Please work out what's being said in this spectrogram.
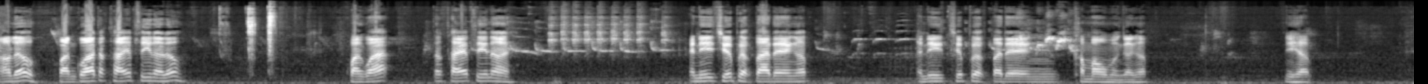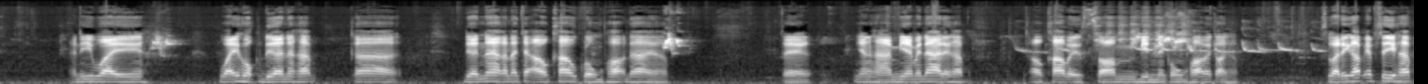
เอาเร็วขวานกว้าทักทาย FC หน่อยเร็วขวานกว้า ทักทายเอฟซีหน่อย อันนี้เชื้อเผือกตาแดงครับ อันนี้เชื้อเผือกตาแดงขมเมาเหมือนกันครับ นี่ครับ อันนี้วัยวัยหกเดือนนะครับ ก็เดือนหน้าก็น่าจะเอาเข้ากรงเพาะได้ครับ แต่ยังหาเมียไม่ได้เลยครับ เอาเข้าไปซ้อมบินในกรงเพาะไว้ก่อนครับ สวัสดีครับ FC ครับ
